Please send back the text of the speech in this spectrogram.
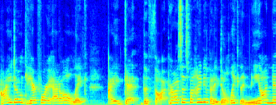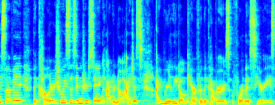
I don't care for it at all. Like I get the thought process behind it, but I don't like the neonness of it. The color choice is interesting. I don't know. I just, I really don't care for the covers for this series.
